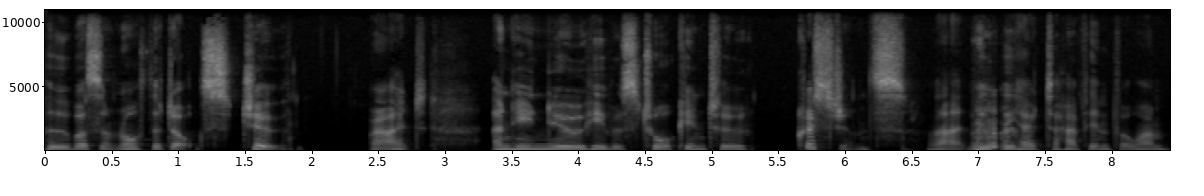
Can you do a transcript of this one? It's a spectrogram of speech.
who was an Orthodox Jew, right, and he knew he was talking to Christians, right. Mm-hmm. We, we had to have him for one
